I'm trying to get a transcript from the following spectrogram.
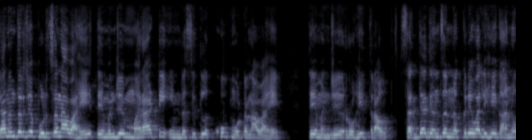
त्यानंतर जे पुढचं नाव आहे ते म्हणजे मराठी इंडस्ट्रीतलं खूप मोठं नाव आहे. ते म्हणजे रोहित राऊत. सध्या त्यांचं नकरेवाली हे गाणं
